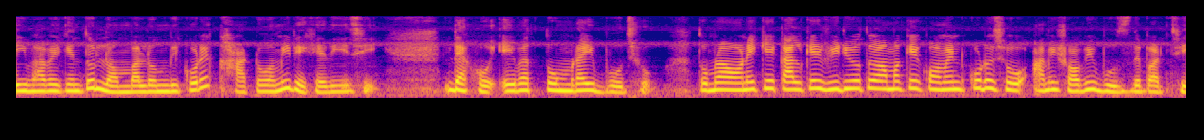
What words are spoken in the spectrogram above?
এইভাবে কিন্তু লম্বালম্বি করে খাটও আমি রেখে দিয়েছি। দেখো, এবার তোমরাই বোঝো, তোমরা অনেকে কালকের ভিডিওতে আমাকে কমেন্ট করেছ, আমি সবই বুঝতে পারছি।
